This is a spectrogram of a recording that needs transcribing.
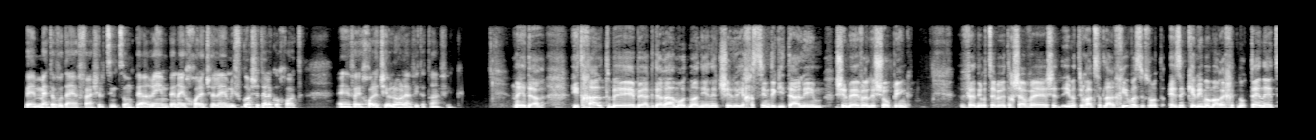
באמת עבודה יפה של צמצום פערים בין היכולת שלהם לפגוש את הלקוחות אה, והיכולת שלו להביא את הטראפיק. נהדר. התחלת בהגדרה מאוד מעניינת של יחסים דיגיטליים של מעבר לשופינג, ואני רוצה באמת עכשיו, אה, אם את יכולה קצת להרחיב על זה, זאת אומרת, איזה כלים המערכת נותנת,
